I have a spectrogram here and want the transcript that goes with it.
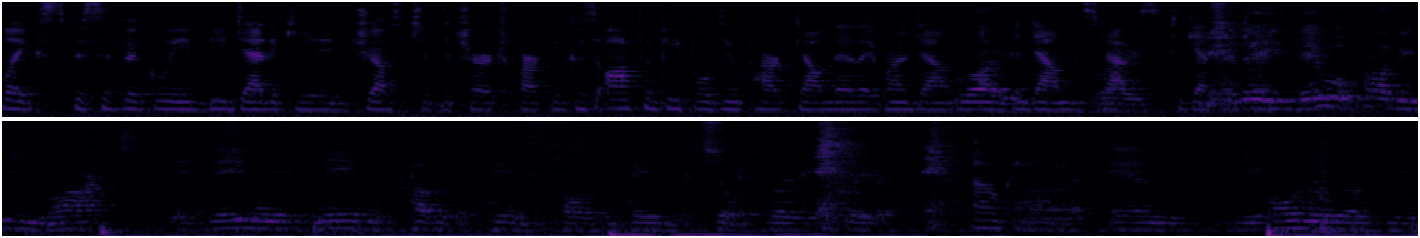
like specifically be dedicated just to the church parking? Cause often people do park down there, they run down, up Right, and down the right. steps to get So there. They, they will probably be marked, they, they may, may even cover the pavement, color the pavement, so it's very clear. Okay, Uh, and the owner of the,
